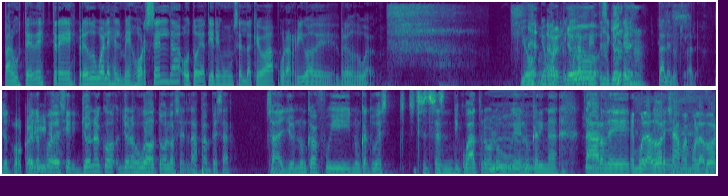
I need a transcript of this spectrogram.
Para ustedes tres, ¿Breath of the Wild es el mejor Zelda o todavía tienen un Zelda que va por arriba de Breath of the Wild? Yo, yo particularmente, si quieres... Dale, Lucho, dale. Yo, te puedo decir, yo no, he, yo no he jugado todos los Zeldas para empezar. O sea, yo nunca fui, nunca tuve 64, lo jugué Locarina tarde. Emulador, eh, chamo, emulador,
